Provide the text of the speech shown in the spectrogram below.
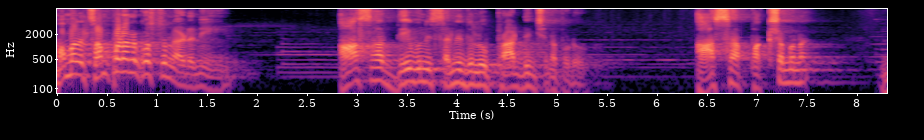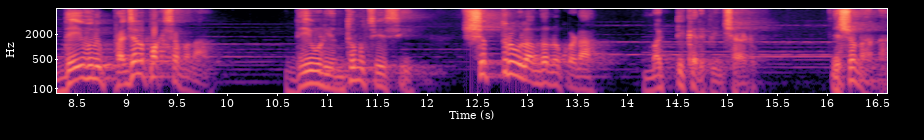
మమ్మల్ని చంపడానికి వస్తున్నాడని ఆశా దేవుని సన్నిధిలో ప్రార్థించినప్పుడు ఆశా పక్షమున దేవుని ప్రజల పక్షమున దేవుడు యుద్ధము చేసి శత్రువులందరినీ కూడా మట్టి కరిపించాడు. యశునాన్న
